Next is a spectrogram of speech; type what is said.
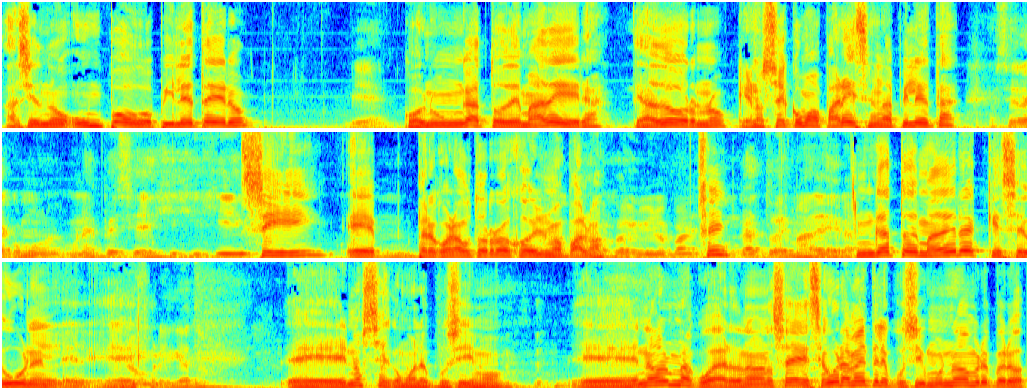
haciendo un pogo piletero Bien. con un gato de madera, de adorno, que no sé cómo aparece en la pileta. O sea, era como una especie de jijiji. Sí, eh, Mm. pero con auto rojo del mismo palma. Ojo de Vilma Palma, Sí. Un gato de madera. Un gato de madera que según el... el- El nombre del gato. Eh, no sé cómo le pusimos. Eh, no me acuerdo, no, no sé. Seguramente le pusimos un nombre, pero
